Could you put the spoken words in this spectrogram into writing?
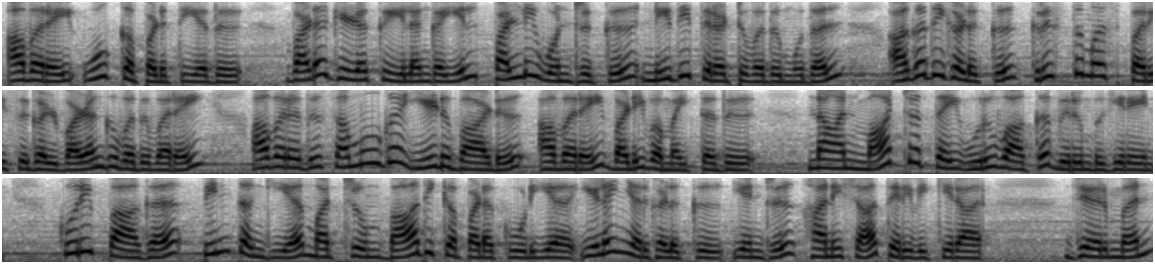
அவரை ஊக்கப்படுத்தியது. வடகிழக்கு இலங்கையில் பள்ளி ஒன்றுக்கு நிதி திரட்டுவது முதல் அகதிகளுக்கு கிறிஸ்துமஸ் பரிசுகள் வழங்குவது வரை அவரது சமூக ஈடுபாடு அவரை வடிவமைத்தது. நான் மாற்றத்தை உருவாக்க விரும்புகிறேன். குறிப்பாக பின்தங்கிய மற்றும் பாதிக்கப்படக்கூடிய இளைஞர்களுக்கு என்று ஹனிஷா தெரிவிக்கிறார். ஜெர்மன்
